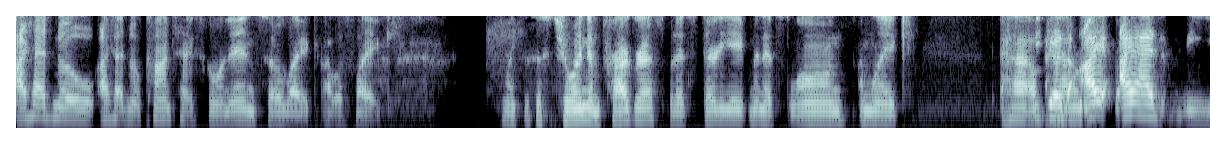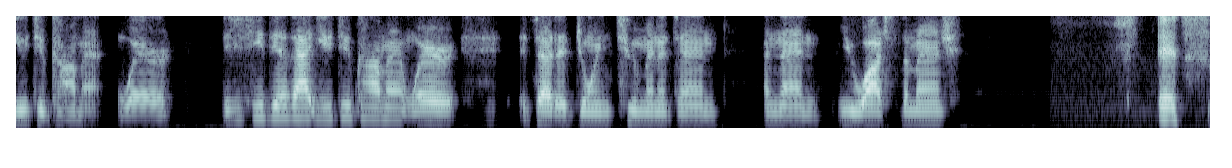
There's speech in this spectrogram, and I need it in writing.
I had no I had no context going in. So like I was like, I'm like, this is joined in progress, but it's 38 minutes long. I'm like, how? because how- I I had the YouTube comment where did you see the that YouTube comment where it said it joined two minutes in and then you watched the match? it's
